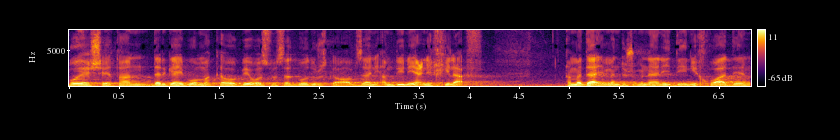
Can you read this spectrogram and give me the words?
بۆیە شەیتان دەرگای بۆ مەکەوە بێ وەسوسەت بۆ دروستکەوە بزانی ئەم دینی عنی خلاف ئەمە دائیمەن دژمنانی دینی خوا دێن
